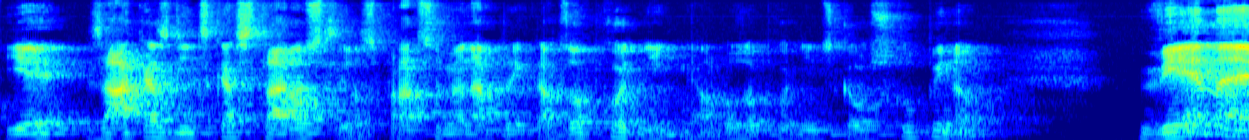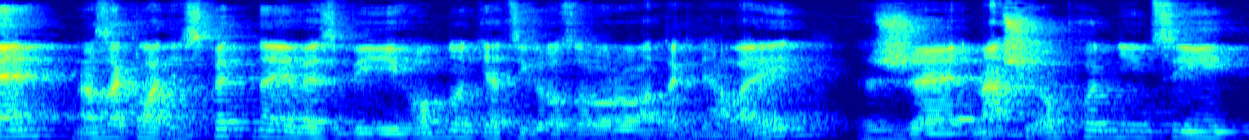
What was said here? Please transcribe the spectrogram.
je zákaznícka starostlivosť. Pracujeme napríklad s obchodníkmi alebo s obchodníckou skupinou. Vieme na základe spätnej väzby, hodnotiacich rozhovorov a tak ďalej, že naši obchodníci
